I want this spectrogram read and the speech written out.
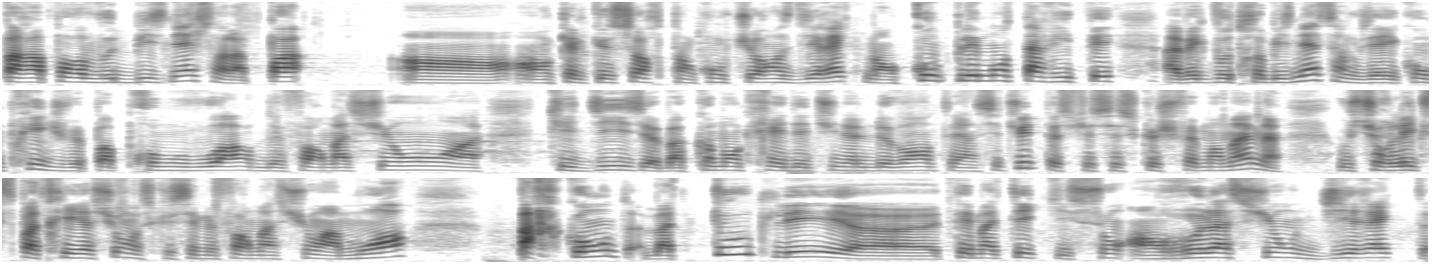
par rapport à votre business. Voilà, pas en, quelque sorte en concurrence directe, mais en complémentarité avec votre business. Hein, vous avez compris que je ne vais pas promouvoir de formations euh, qui disent bah, comment créer des tunnels de vente et ainsi de suite, parce que c'est ce que je fais moi-même, ou sur l'expatriation, parce que c'est mes formations à moi. Par contre, bah, toutes les euh, thématiques qui sont en relation directe,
